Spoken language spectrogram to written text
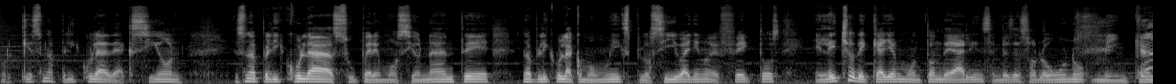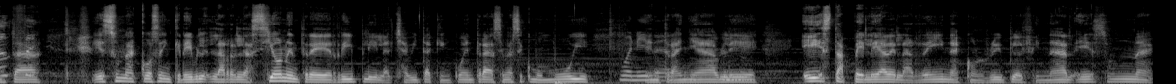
porque es una película de acción. Es una película súper emocionante, una película como muy explosiva, lleno de efectos. El hecho de que haya un montón de aliens en vez de solo uno me encanta. Es una cosa increíble. La relación entre Ripley y la chavita que encuentra se me hace como muy Bonita. entrañable. Esta pelea de la reina con Ripley al final es una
